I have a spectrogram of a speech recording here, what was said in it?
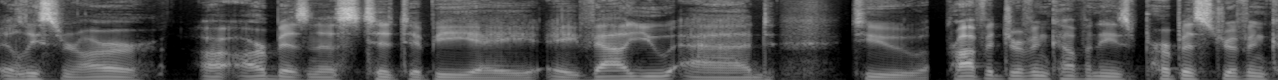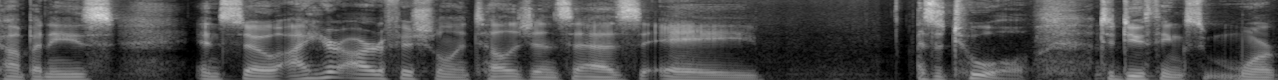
at least in our our, our business to, to be a, a value add to profit driven companies, purpose driven companies. And so I hear artificial intelligence as a as a tool to do things more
